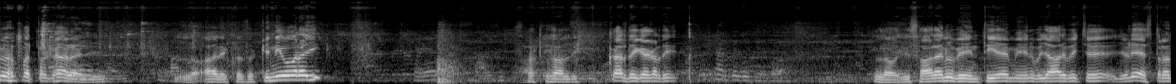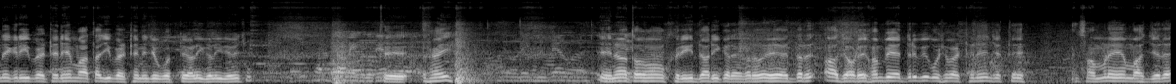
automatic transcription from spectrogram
ਮੈਂ ਪੱਤਰਕਾਰ ਹਾਂ ਜੀ। ਲਓ ਆ ਦੇਖੋ ਸੋ ਕਿੰਨੀ ਉਮਰ ਹੈ ਜੀ? 60 ਸਾਲ ਦੀ। ਘਰ ਦੇ ਕਿਆ ਕਰਦੇ? ਲਓ ਜੀ, ਸਾਰਿਆਂ ਨੂੰ ਬੇਨਤੀ ਹੈ ਮੇਨ ਬਾਜ਼ਾਰ ਵਿੱਚ ਜਿਹੜੇ ਇਸ ਤਰ੍ਹਾਂ ਦੇ ਗਰੀਬ ਬੈਠੇ ਨੇ, ਮਾਤਾ ਜੀ ਬੈਠੇ ਨੇ ਜਗੋਤੇ ਵਾਲੀ ਗਲੀ ਦੇ ਵਿੱਚ। ਤੇ ਹੈ ਜੀ, ਇਹਨਾਂ ਤੋਂ ਖਰੀਦਦਾਰੀ ਕਰਿਆ ਕਰੋ। ਇਹ ਇੱਧਰ, ਆ ਜੋੜੇ ਖੰਭੇ ਇੱਧਰ ਵੀ ਕੁਝ ਬੈਠੇ ਨੇ, ਜਿੱਥੇ ਸਾਹਮਣੇ ਮਸਜਿਦ ਹੈ।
